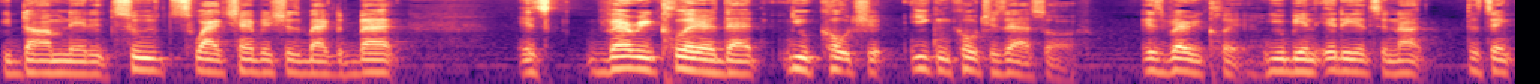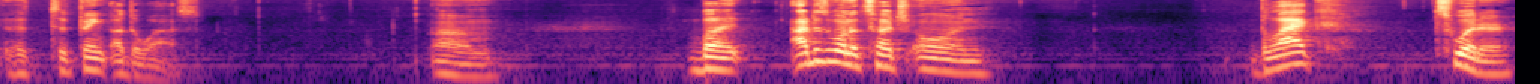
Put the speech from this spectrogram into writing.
you dominated two SWAC championships back to back. It's very clear that you coach. You can coach his ass off. It's very clear. You'd be an idiot to not to think to think otherwise. Um, but I just want to touch on black Twitter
